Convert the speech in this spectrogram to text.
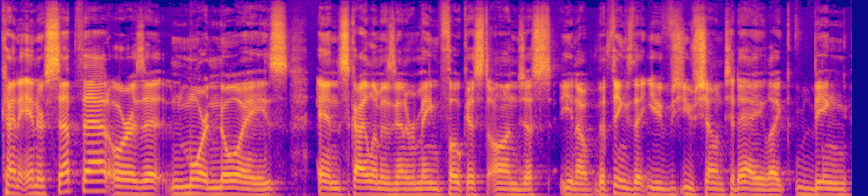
kind of intercept that or is it more noise and skylum is going to remain focused on just you know the things that you've you've shown today like being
